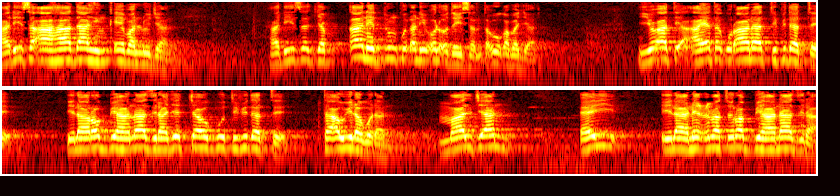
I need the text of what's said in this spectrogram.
hadiisa ahaadaa hin qeeballu jaan hadiisa jam'aan hedduun kudhanii ol odeysan ta'uu qaba jaan. Yoo ati ayata qur'aanaatti fidatte ilaa rabbihaa naaziraa jechaa hogguutti fidatte ta'awiila godhan. Maal je'an? Ay ilaa nicmati rabbihaa naazira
